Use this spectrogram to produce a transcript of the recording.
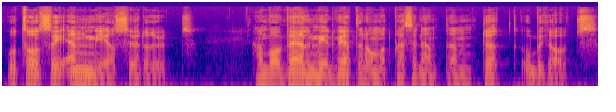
och ta sig än mer söderut. Han var väl medveten om att presidenten dött och begravts.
